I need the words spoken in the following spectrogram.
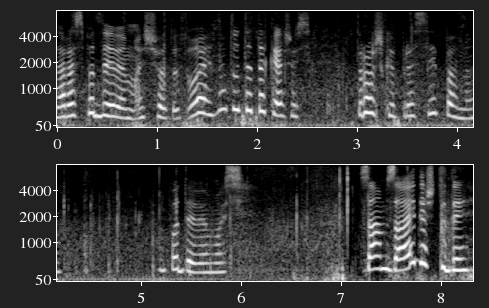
Зараз подивимось, що тут. Ой, ну тут таке щось трошки присипано. Ну, подивимось. Сам зайдеш туди?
